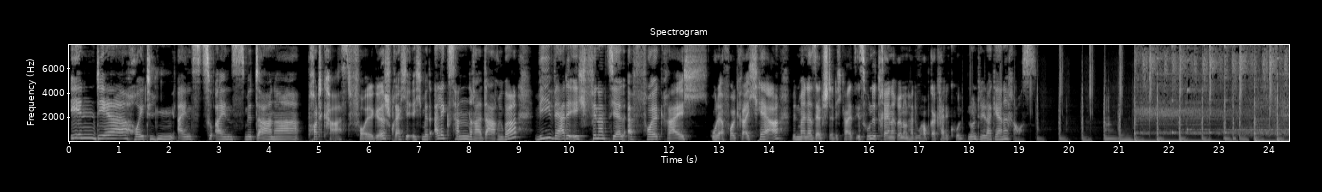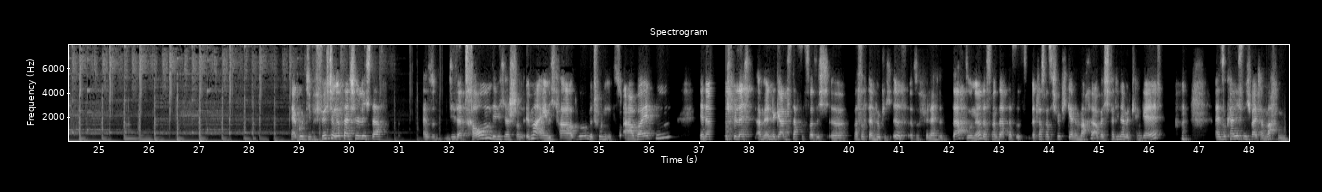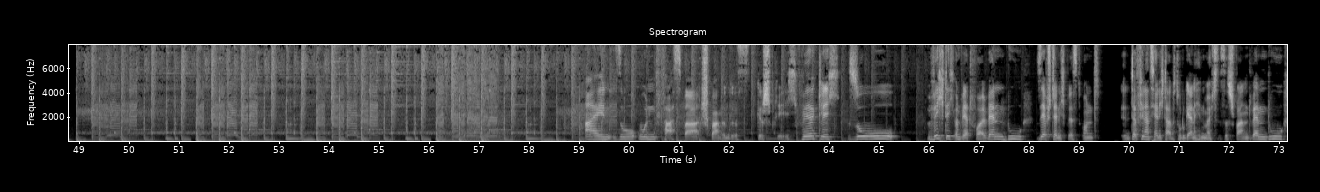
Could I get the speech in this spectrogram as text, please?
In der heutigen 1 zu 1 mit Dana Podcast Folge spreche ich mit Alexandra darüber, wie werde ich finanziell erfolgreich oder erfolgreicher mit meiner Selbstständigkeit. Sie ist Hundetrainerin und hat überhaupt gar keine Kunden und will da gerne raus. Ja gut, die Befürchtung ist natürlich, dass also dieser Traum, den ich ja schon immer eigentlich habe, mit Hunden zu arbeiten, ja dann vielleicht am Ende gar nicht das ist, was ich, äh, was es dann wirklich ist. Also vielleicht ist das so, ne, dass man sagt, das ist etwas, was ich wirklich gerne mache, aber ich verdiene damit kein Geld. Also kann ich es nicht weitermachen. Ein so unfassbar spannendes Gespräch. Wirklich so wichtig und wertvoll. Wenn du selbstständig bist und finanziell nicht da bist, wo du gerne hin möchtest, ist es spannend. Wenn du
